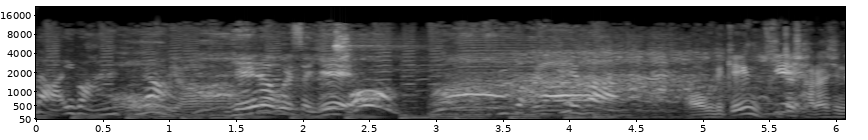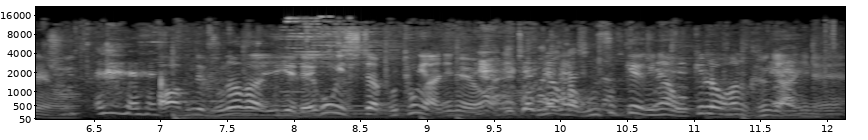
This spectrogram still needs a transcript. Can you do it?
나 이거 안 했구나. 야. 얘라고 했어 얘. 대박. 아 근데 게임 진짜 잘하시네요. 아 근데 누나가 이게 내공이 진짜 보통이 아니네요. 그냥 막 우습게 그냥 웃기려고 하는 그런 게 아니네.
